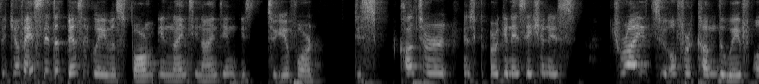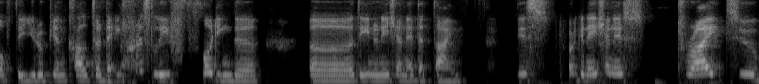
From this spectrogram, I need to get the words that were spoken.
the Java Institute basically was formed in 1919 is to effort this culture organization is try to overcome the wave of the European culture that increasingly flooding the uh, the Indonesian at that time. This organization is try to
